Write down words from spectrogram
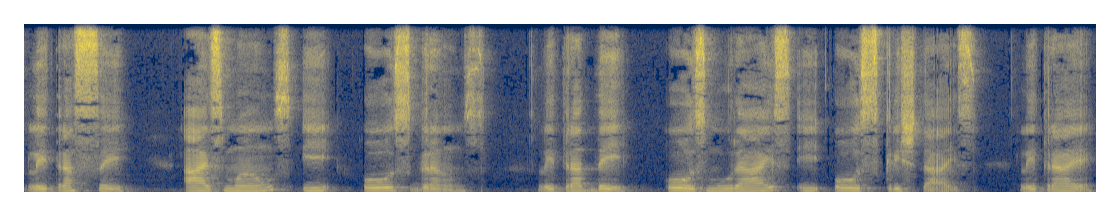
Letra C. As mãos e os grãos. Letra D. Os murais e os cristais. Letra E.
